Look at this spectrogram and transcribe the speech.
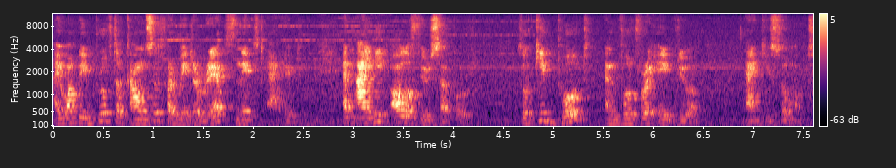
I want to improve the council for better reps next ahead. And I need all of your support. So keep vote and vote for everyone. Thank you so much.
